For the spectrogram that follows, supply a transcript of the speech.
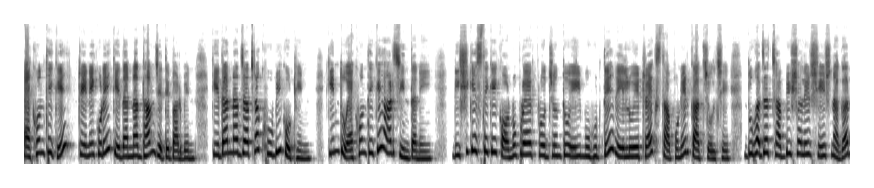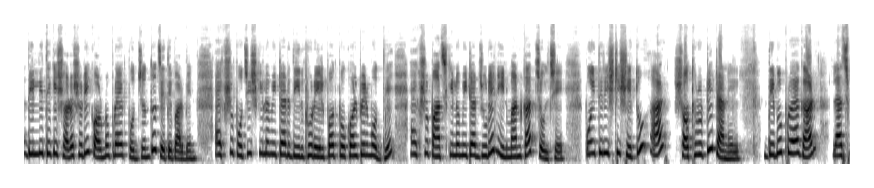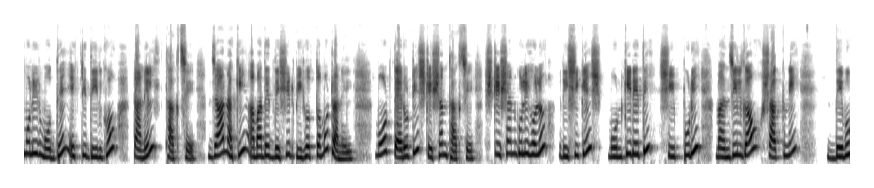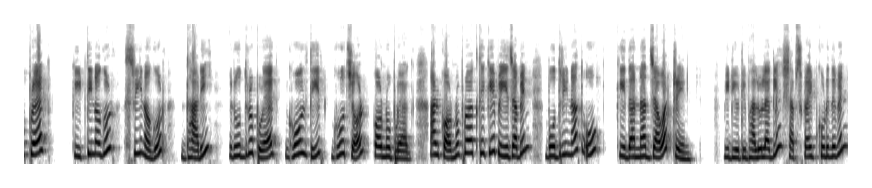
এখন থেকে ট্রেনে করেই কেদারনাথ ধাম যেতে পারবেন। কেদারনাথ যাত্রা খুবই কঠিন, কিন্তু এখন থেকে আর চিন্তা নেই। ঋষিকেশ থেকে কর্ণপ্রয়াগ পর্যন্ত এই মুহূর্তে রেলওয়ে ট্র্যাক স্থাপনের কাজ চলছে। দু হাজার ছাব্বিশ সালের শেষ নাগাদ দিল্লি থেকে সরাসরি কর্ণপ্রয়াগ পর্যন্ত যেতে পারবেন। একশো পঁচিশ কিলোমিটার দীর্ঘ রেলপথ প্রকল্পের মধ্যে একশো পাঁচ কিলোমিটার জুড়ে নির্মাণ কাজ চলছে। পঁয়ত্রিশটি সেতু আর সতেরোটি টানেল। দেবপ্রয়াগ আর লাচমলির মধ্যে একটি দীর্ঘ টানেল থাকছে, যা নাকি আমাদের দেশের বৃহত্তম টানেল। মোট তেরোটি স্টেশন থাকছে। স্টেশনগুলি হল ঋষিকেশ, মনকিরেতি, শিবপুরি, মাঞ্জিলগাঁও, শাকনি, দেবপ্রয়াগ, কীর্তিনগর, শ্রীনগর, ধারী, রুদ্রপ্রয়াগ, ঘোলতীর, ঘোচর, কর্ণপ্রয়াগ। আর কর্ণপ্রয়াগ থেকে পেয়ে যাবেন বদ্রীনাথ ও কেদারনাথ যাওয়ার ট্রেন। ভিডিওটি ভালো লাগলে সাবস্ক্রাইব করে দেবেন।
